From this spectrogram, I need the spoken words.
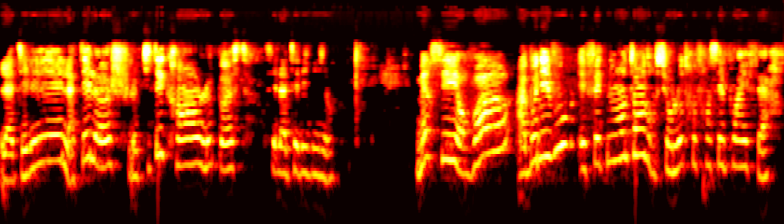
La télé, la téloche, le petit écran, le poste, c'est la télévision. Merci, au revoir. Abonnez-vous et faites-nous entendre sur l'autrefrançais.fr.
